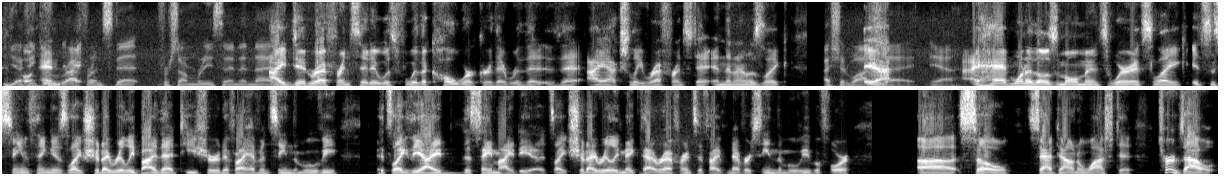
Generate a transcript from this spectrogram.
Yeah, I Oh, think and- you referenced it for some reason, and then I did reference it. It was with a coworker that were that that I actually referenced it, and then I was like, I should watch Yeah. that. Yeah, I had one of those moments where it's like it's the same thing as like, should I really buy that T-shirt if I haven't seen the movie? It's like the I the same idea. It's like, should I really make that reference if I've never seen the movie before? Uh, so sat down and watched it. Turns out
